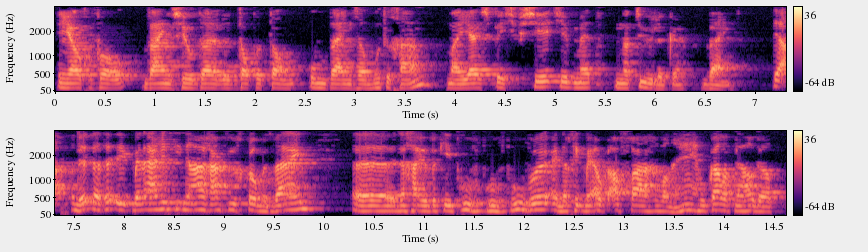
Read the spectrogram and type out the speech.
in jouw geval, wijn is heel duidelijk dat het dan om wijn zou moeten gaan. Maar jij specificeert je met natuurlijke wijn. Ja, dat, ik ben eigenlijk in aanraking gekomen met wijn. Uh, dan ga je op een keer proeven, proeven, proeven. En dan ging ik me elke afvragen van, hoe kan het nou dat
